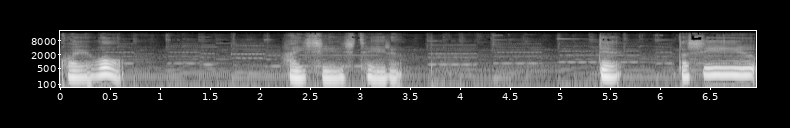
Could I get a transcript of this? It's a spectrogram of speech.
声を配信している。で、私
